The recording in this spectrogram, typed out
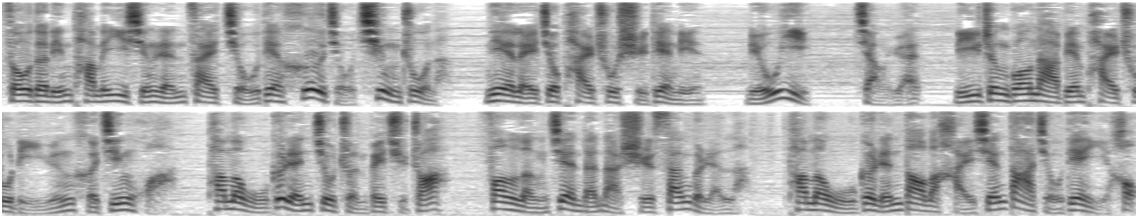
邹德林他们一行人在酒店喝酒庆祝呢，聂磊就派出史殿林、刘毅、蒋元、李正光那边派出李云和金华，他们五个人就准备去抓放冷箭的那十三个人了。他们五个人到了海鲜大酒店以后，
